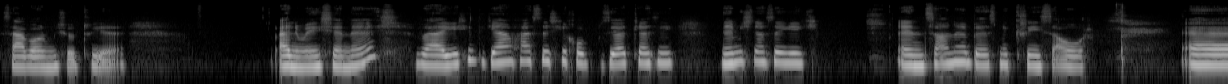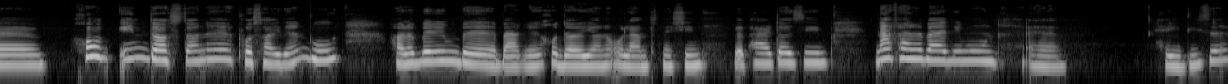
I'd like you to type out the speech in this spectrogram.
سوار می‌شد توی انیمیشنش و یکی دیگه هم هستش که خب زیاد کسی نمی‌شناسه یک انسان به اسم کریساور خب این داستان پوسایدن بود. حالا بریم به بقیه خدایان المپ نشین بپردازیم. نفر بعدیمون هیدیزه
